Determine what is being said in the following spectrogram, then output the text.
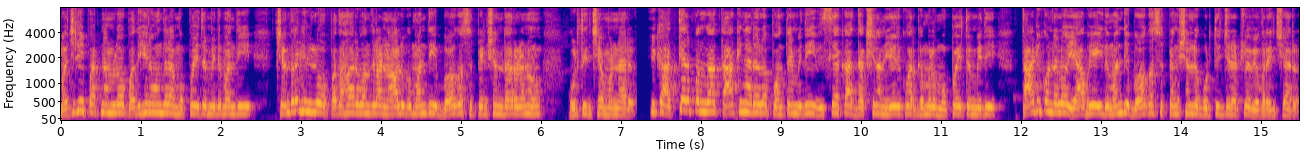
మచిలీపట్నంలో పదిహేను వందల ముప్పై తొమ్మిది మంది చంద్రగిరిలో పదహారు వందల నాలుగు మంది బోగస్ పెన్షన్దారులను గుర్తించామన్నారు. ఇక అత్యల్పంగా కాకినాడలో పంతొమ్మిది విశాఖ దక్షిణ నియోజకవర్గంలో ముప్పై తొమ్మిది తాడికొండలో యాభై ఐదు మంది బోగస్ పెన్షన్లు గుర్తించినట్లు వివరించారు.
